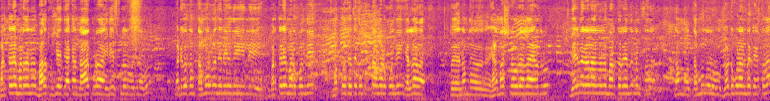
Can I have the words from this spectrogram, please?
ಬರ್ತಡೇ ಮಾಡೋದ ನನಗೆ ಭಾಳ ಖುಷಿ ಆಯ್ತು. ಯಾಕಂದ್ರೆ ನಾ ಕೂಡ ಇದೇ ಸ್ಕೂಲಲ್ಲಿ ಓದಿನವರು. ಬಟ್ ಇವತ್ತು ನಮ್ಮ ತಮ್ಮವ್ರು ಬಂದು ಇದು ಇಲ್ಲಿ ಬರ್ತಡೇ ಮಾಡ್ಕೊಂಡು, ಮಕ್ಕಳ ಜೊತೆ ಊಟ ಮಾಡ್ಕೊಂಡು, ಎಲ್ಲ ನಮ್ಮದು ಅವರು ಎಲ್ಲ ಹೇಳಿದ್ರು. ಬೇರೆ ಬೇರೆ ಎಲ್ಲ ಮಾಡ್ತಾರೆ ಅಂದ್ರೆ ನಮ್ಮ ನಮ್ಮ ತಮ್ಮನ ದೊಡ್ಡ ಗುಣ ಅನ್ಬೇಕಾಗ್ತದೆ.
